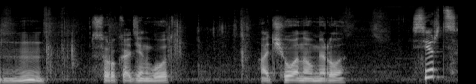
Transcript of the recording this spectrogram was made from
М, 41 год. От чего она умерла? Сердце.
